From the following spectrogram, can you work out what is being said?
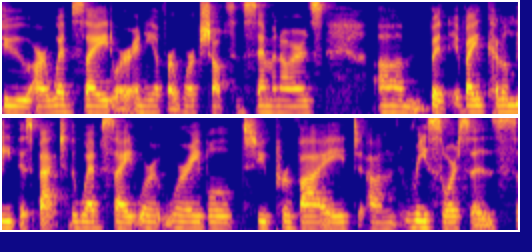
to our website or any of our workshops and seminars. Um, but if I kind of lead this back to the website, we're, we're able to provide um, resources,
